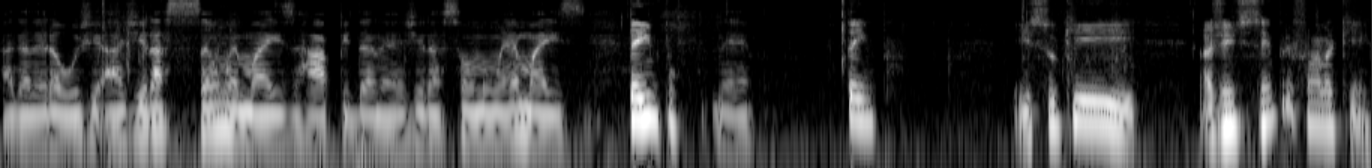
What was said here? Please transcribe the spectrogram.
a galera hoje, a geração é mais rápida, né? A geração não é mais, Tempo. né? tempo. Isso que a gente sempre fala aqui.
